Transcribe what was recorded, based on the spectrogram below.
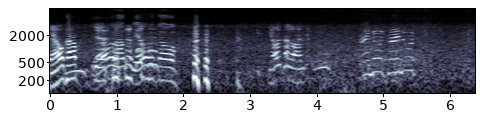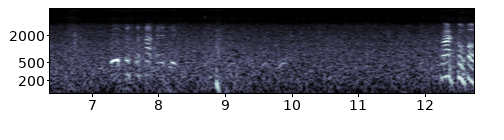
แจ๋วครับแจ๋วครับแจ๋วคือเก่าเดี๋ยวตลอดครับทายนูดทายนูดใช่ป่ะ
